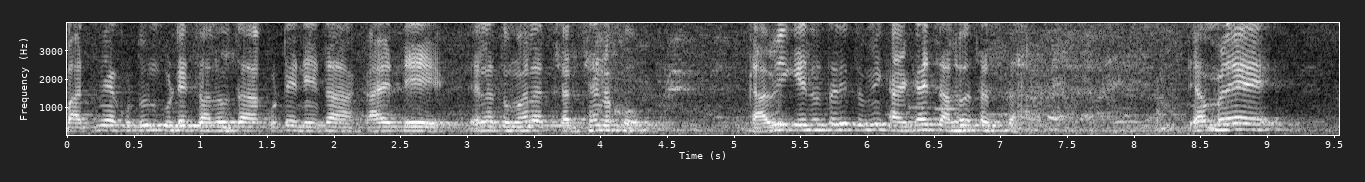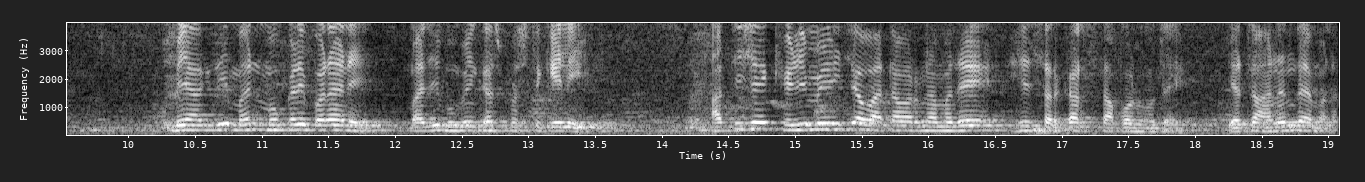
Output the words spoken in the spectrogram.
बातम्या कुठून कुठे चालवता कुठे नेता काय ते त्याला तुम्हाला चर्चा नको. गावी गेलो तरी तुम्ही काय काय चालवत असता. त्यामुळे मी अगदी मन मोकळेपणाने माझी भूमिका स्पष्ट केली. अतिशय खेळीमेळीच्या वातावरणामध्ये हे सरकार स्थापन होत आहे याचा आनंद आहे मला.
